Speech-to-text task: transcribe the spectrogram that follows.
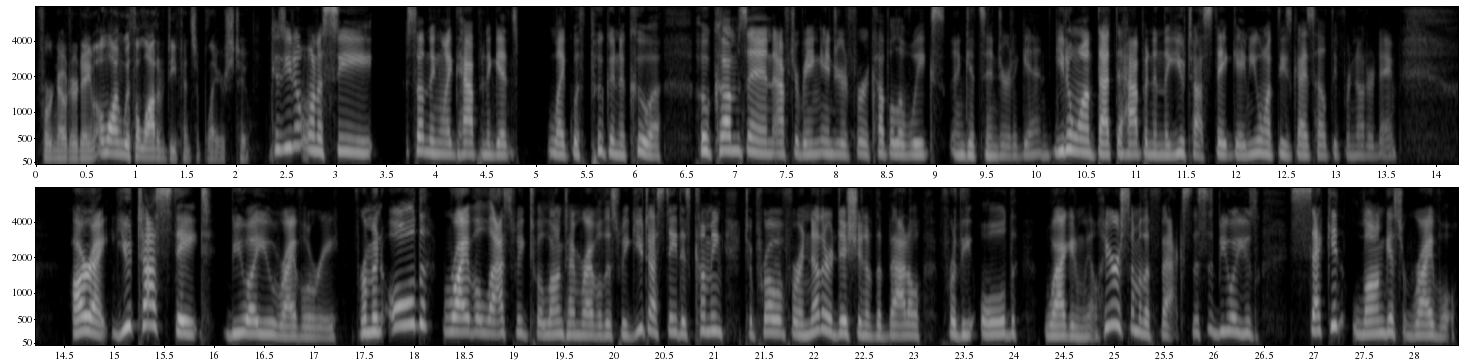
for Notre Dame, along with a lot of defensive players too. Because you don't want to see something like happen against like with Puka Nacua, who comes in after being injured for a couple of weeks and gets injured again. You don't want that to happen in the Utah State game. You want these guys healthy for Notre Dame. All right, Utah State BYU rivalry. From an old rival last week to a longtime rival this week, Utah State is coming to Provo for another edition of the battle for the old wagon wheel. Here are some of the facts. This is BYU's second longest rival.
